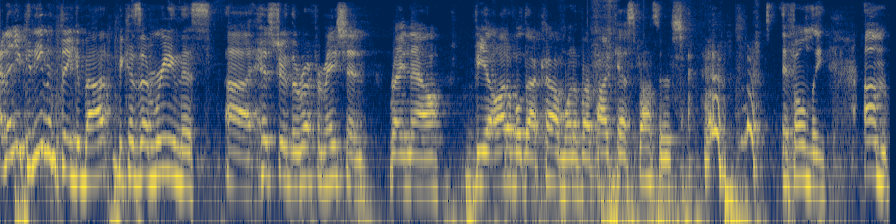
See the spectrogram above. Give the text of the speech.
And then you can even think about because I'm reading this uh, history of the Reformation right now via Audible.com, one of our podcast sponsors. if only. Um,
